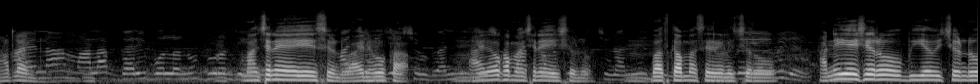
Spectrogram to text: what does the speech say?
మాట్లాడండి. మంచిగానే చేసిండు. ఆయన ఒక ఆయన ఒక మంచిగానే చేసిండు. బతుకమ్మ సీరియల్ ఇచ్చారు. అన్నీ చేసారు. బియ్యం ఇచ్చిండు.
